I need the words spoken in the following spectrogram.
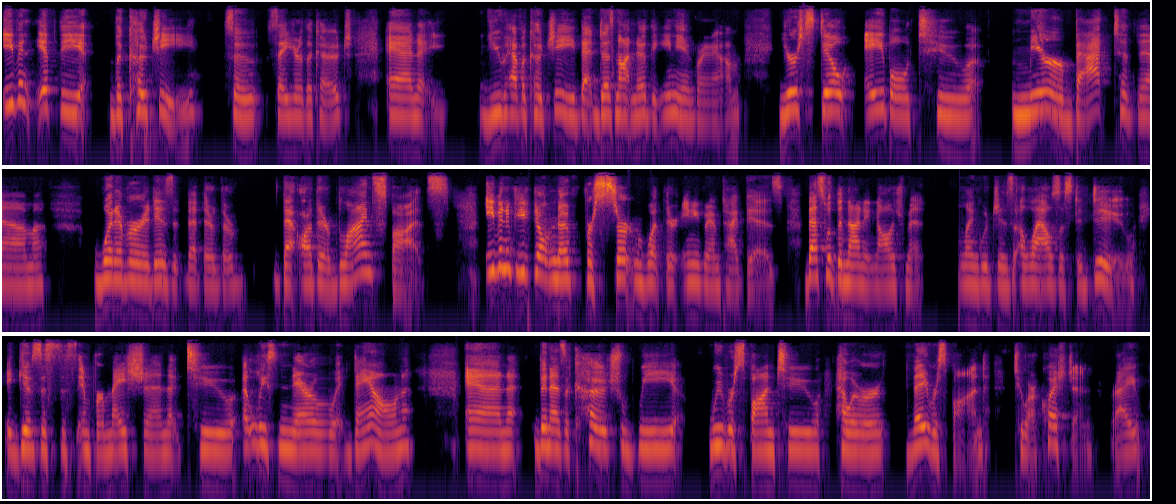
even if the the coachee, so say you're the coach and you have a coachee that does not know the Enneagram, you're still able to mirror back to them whatever it is that they're, they're that are their blind spots, even if you don't know for certain what their Enneagram type is. That's what the nine acknowledgement languages allows us to do. It gives us this information to at least narrow it down. And then as a coach, we we respond to however they respond to our question, right?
